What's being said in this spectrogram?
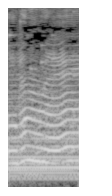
come around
